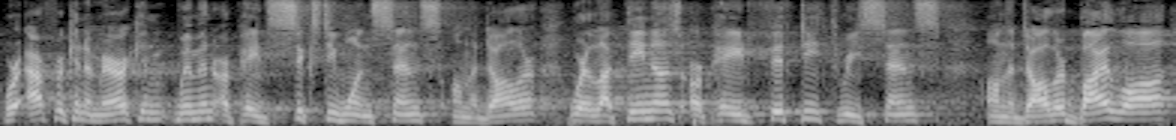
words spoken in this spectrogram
where African American women are paid 61 cents on the dollar, where Latinas are paid 53 cents on the dollar, by law,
